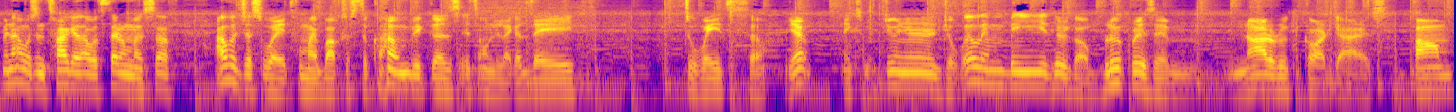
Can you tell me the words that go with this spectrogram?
When I was in Target, I was telling myself, I would just wait for my boxes to come because it's only like a day to wait. So, yep. Smith Jr., Joel Embiid. Here we go. Blue Prizm. Not a rookie card, guys. Bam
